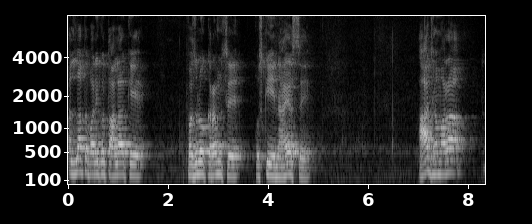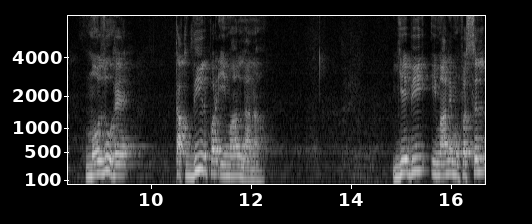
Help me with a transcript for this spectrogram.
اللہ تبارک و تعالیٰ کے فضل و کرم سے، اس کی عنایت سے آج ہمارا موضوع ہے تقدیر پر ایمان لانا۔ یہ بھی ایمان مفصل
